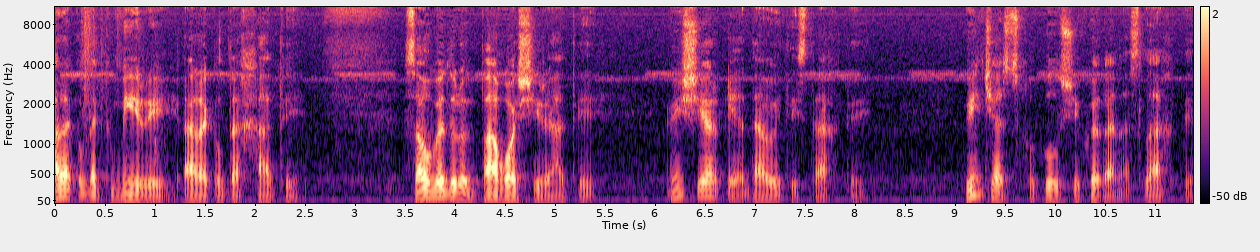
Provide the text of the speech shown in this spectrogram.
არაკლდა გმირი არაკლდა ხატი საუბედუროდ ბაღვაში რატი? ვინ შეარყია დავითის ტახტი? ვინ ჩასწხო გულში ქვეყანას ლახტი?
